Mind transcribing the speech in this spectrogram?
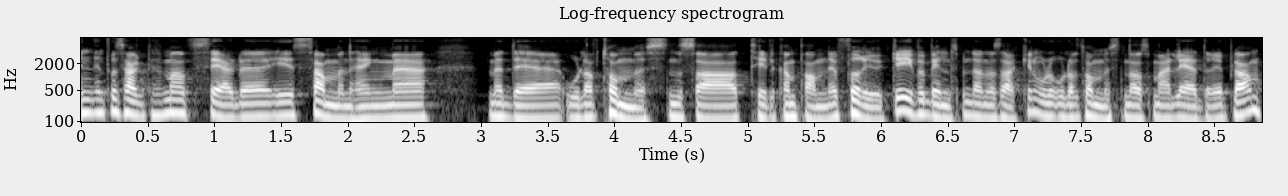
interessant hvis man ser det i sammenheng med med det Olav Thommessen sa til kampanje forrige uke i forbindelse med denne saken. Olav Thommessen, som er leder i Plan,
